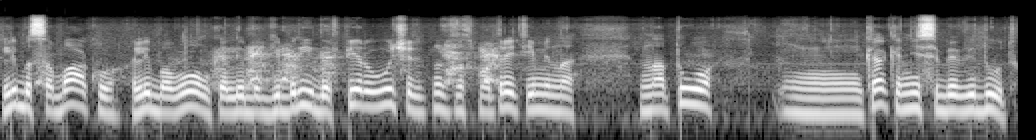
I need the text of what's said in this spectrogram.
либо собаку, либо волка, либо гибрида, в первую очередь нужно смотреть именно на то, как они себя ведут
